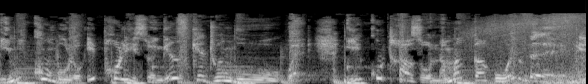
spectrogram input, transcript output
Imikhumbulo ipholiswe ngezikhethwe nguwe ikhuthazo namagagu weveke.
